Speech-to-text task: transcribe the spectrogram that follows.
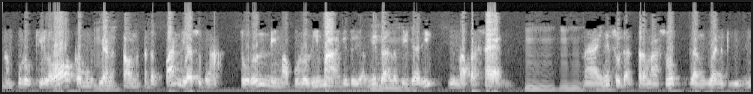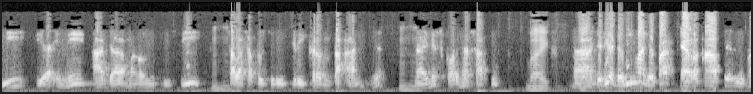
60 kilo, kemudian mm -hmm. tahun ke depan dia sudah turun 55 gitu ya. Ini mm -hmm. lebih dari 5 persen. Mm -hmm. Nah ini sudah termasuk gangguan gizi ya. Ini ada malnutrisi, mm -hmm. salah satu ciri-ciri kerentaan ya. Mm -hmm. Nah ini skornya satu. Baik. Nah Baik. jadi ada lima ya Pak, RAPUH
